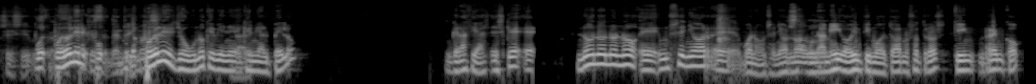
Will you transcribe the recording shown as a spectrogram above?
Sí, sí, ¿Pu- busca. ¿Puedo leer, ¿Qué es pu- de puedo- leer yo uno que viene Dale. que ni al pelo? Gracias. Es que eh, no, no, no, no. eh, un señor, eh, bueno, un señor, Un no, un amigo íntimo de todos nosotros, King Remco.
